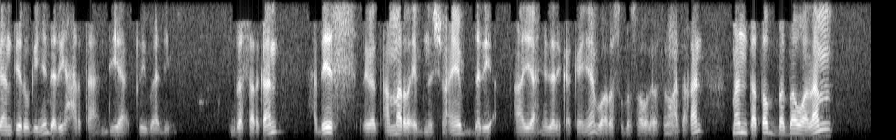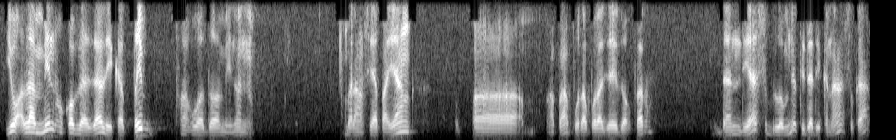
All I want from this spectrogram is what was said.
ganti ruginya dari harta dia pribadi. Berdasarkan hadis riwayat Amr ibn Shu'aib dari ayahnya dari kakeknya bahwa Rasulullah SAW mengatakan man tatabbaba wa lam yu'lam minhu qabla dzalika tib fahuwa dhaminun. Barang siapa yang uh, apa pura-pura jadi dokter. Dan dia sebelumnya tidak dikenal suka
